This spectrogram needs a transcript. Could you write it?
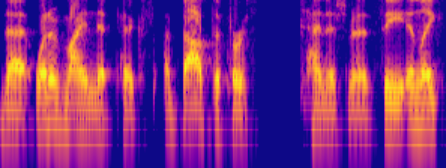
that one of my nitpicks about the first ten-ish minutes. See, and like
